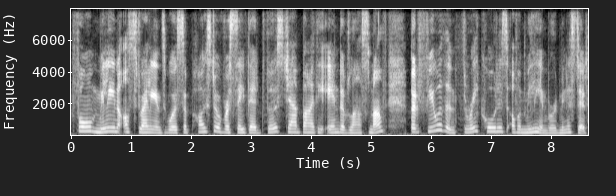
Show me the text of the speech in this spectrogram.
Four million Australians were supposed to have received their first jab by the end of last month, but fewer than three quarters of a million were administered.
